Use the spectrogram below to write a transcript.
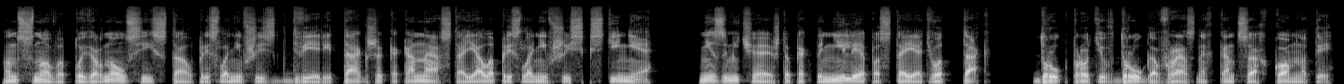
Он снова повернулся и стал, прислонившись к двери, так же, как она стояла, прислонившись к стене, не замечая, что как-то нелепо стоять вот так, друг против друга в разных концах комнаты.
